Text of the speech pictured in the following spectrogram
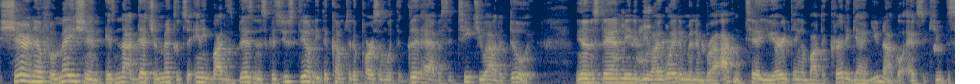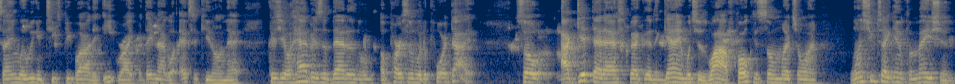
sharing information is not detrimental to anybody's business because you still need to come to the person with the good habits to teach you how to do it. You understand me? To be like, wait a minute, bro, I can tell you everything about the credit game. You're not gonna execute the same way we can teach people how to eat right, but they're not gonna execute on that because your habits are that of a person with a poor diet. So I get that aspect of the game, which is why I focus so much on once you take information.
